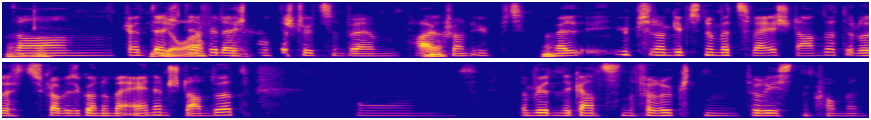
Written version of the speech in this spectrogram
dann könnte euch Ja. der vielleicht unterstützen beim Parkrun Yps. Ja. Weil Y gibt es nur mehr zwei Standorte oder jetzt glaube ich sogar nur mehr einen Standort. Und dann würden die ganzen verrückten Touristen kommen.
